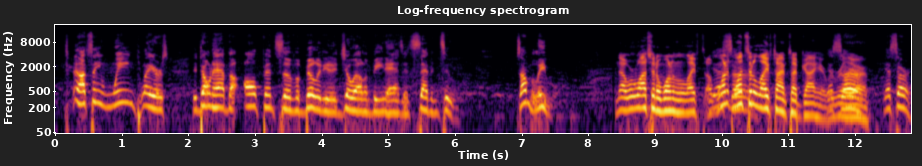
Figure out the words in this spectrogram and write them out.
I've seen wing players that don't have the offensive ability that Joel Embiid has at seven two. It's unbelievable. No, we're watching a one in a lifetime, Yes, one, once in a lifetime type guy here. Yes, we really sir. are. Yes, sir.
